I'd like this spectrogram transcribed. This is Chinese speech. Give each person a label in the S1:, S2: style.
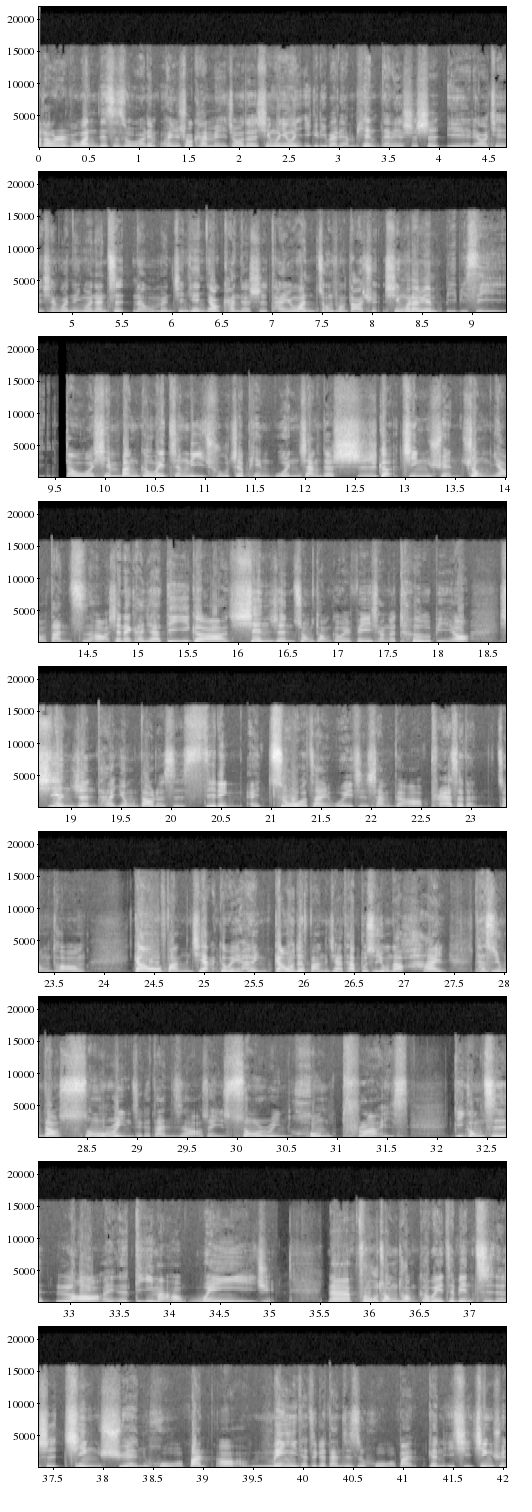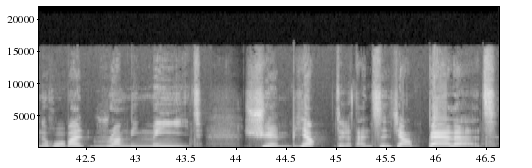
S1: Hello everyone, this is William。欢迎收看每周的新闻英文，一个礼拜两篇，带你时事也了解相关的英文单词。那我们今天要看的是台湾总统大选新闻来源 BBC。那我先帮各位整理出这篇文章的十个精选重要单词哈。先来看一下第一个啊，现任总统，各位非常的特别哦。现任他用到的是 sitting，哎，坐在位置上的啊，president 总统。高房价，各位很高的房价，它不是用到 high，它是用到 soaring 这个单字啊，所以 soaring home price，低工资 law，呃低嘛哈 wage。那副总统，各位这边指的是竞选伙伴哦，mate 这个单字是伙伴，跟一起竞选的伙伴 running mate，选票这个单字叫 ballot。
